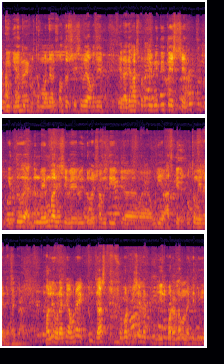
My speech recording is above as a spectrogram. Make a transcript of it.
উনি যেহেতু প্রথম মানে সদস্য হিসেবে আমাদের এর আগে হাসপাতালে এমনিতেই এসছেন কিন্তু একজন মেম্বার হিসেবে রুইকল্যাণ সমিতির আহ, উনি আজকে প্রথম এলেন এখানে। ফলে ওনাকে আমরা একটু জাস্ট সুপারফিশিয়াল একটু ভিজিট করালাম ওনাকে দিয়ে।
